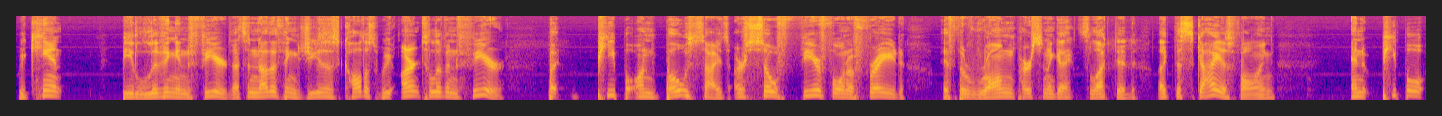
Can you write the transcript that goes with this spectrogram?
We can't be living in fear. That's another thing Jesus called us. We aren't to live in fear. But people on both sides are so fearful and afraid if the wrong person gets elected, like the sky is falling, and people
